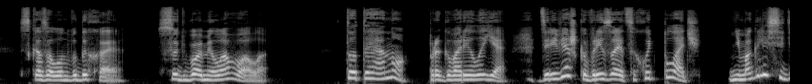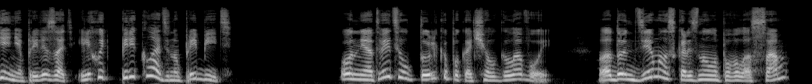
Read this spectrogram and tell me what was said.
— сказал он, выдыхая, — «судьба миловала». «То-то и оно», — проговорила я. «Деревяшка врезается, хоть плачь. Не могли сиденье привязать или хоть перекладину прибить?» Он не ответил, только покачал головой. Ладонь демона скользнула по волосам,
